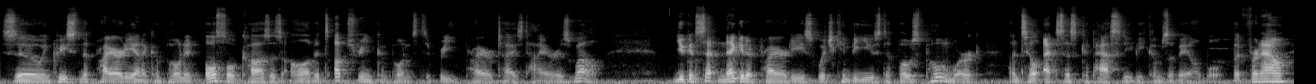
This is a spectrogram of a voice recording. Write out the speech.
So increasing the priority on a component also causes all of its upstream components to be prioritized higher as well. You can set negative priorities, which can be used to postpone work until excess capacity becomes available. But for now,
